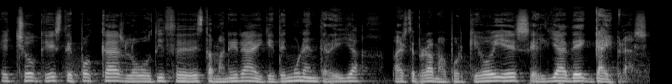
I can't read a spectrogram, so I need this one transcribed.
hecho que este podcast lo bautice de esta manera y que tenga una entradilla para este programa, porque hoy es el día de Gaibras.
